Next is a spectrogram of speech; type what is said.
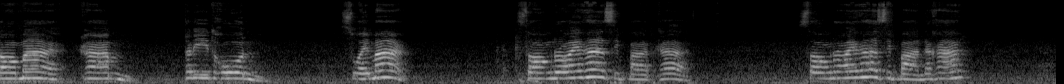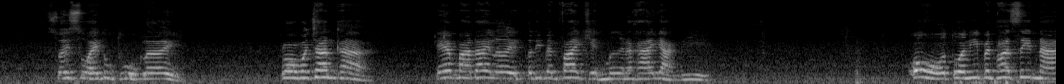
ต่อมาคามตรีโทน สวยมากสองร้อยห้าสิบบาทค่ะ สองร้อยห้าสิบบาทนะคะ สวยๆ ถูกๆ เลย โปรโมชั่นค่ะเก็บมาได้เลย ตัวนี้เป็นฝ้ายเขียนมือนะคะ อย่างดี โอ้โห ตัวนี้เป็นผ้าสิ้นนะ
